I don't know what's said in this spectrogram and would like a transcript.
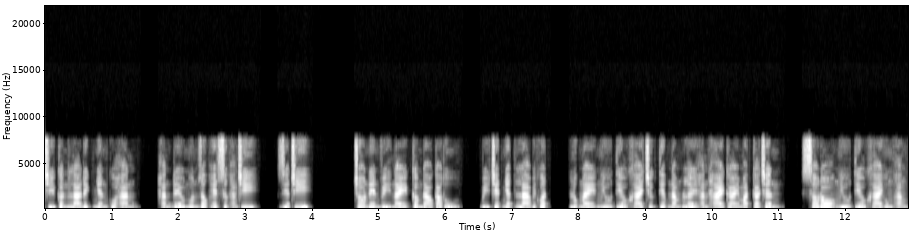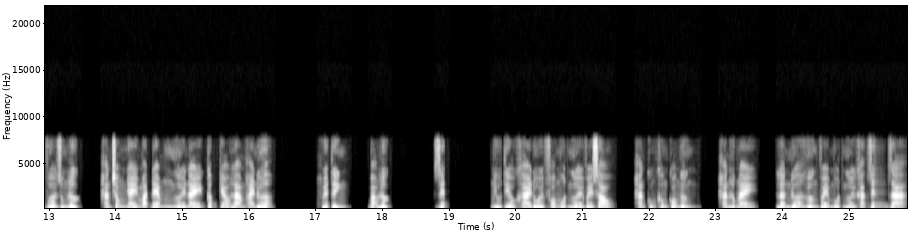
chỉ cần là địch nhân của hắn, hắn đều muốn dốc hết sức hàng chi, diệt chi. Cho nên vị này cầm đao cao thủ, bị chết nhất là biệt khuất, lúc này Ngưu Tiểu Khai trực tiếp nắm lấy hắn hai cái mắt cá chân, sau đó Ngưu Tiểu Khai hung hăng vừa dùng lực, hắn trong nháy mắt đem người này cấp kéo làm hai nửa. Huyết tinh, bạo lực, giết. Ngưu Tiểu Khai đối phó một người về sau, hắn cũng không có ngừng, hắn lúc này, lần nữa hướng về một người khác giết ra.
